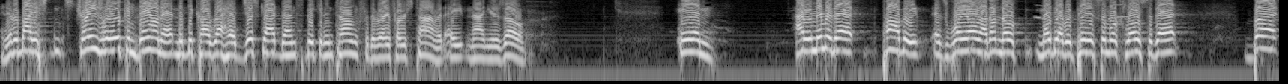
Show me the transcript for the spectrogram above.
and everybody strangely looking down at me because I had just got done speaking in tongues for the very first time at eight, nine years old. And I remember that probably as well. I don't know if maybe I repented somewhere close to that. But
